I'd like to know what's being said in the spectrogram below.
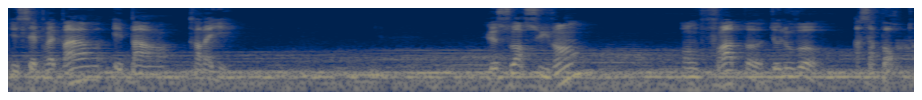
Il se prépare et part travailler. Le soir suivant, on frappe de nouveau à sa porte.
